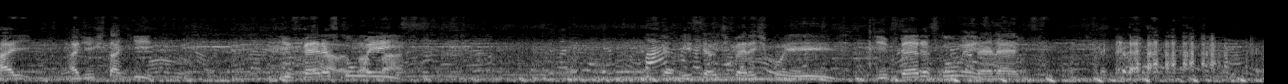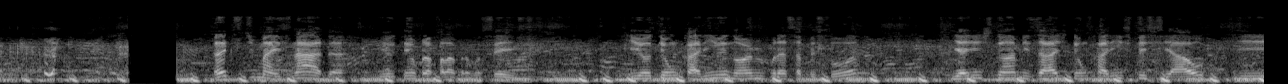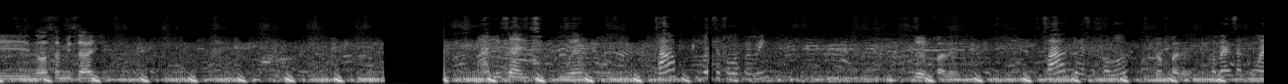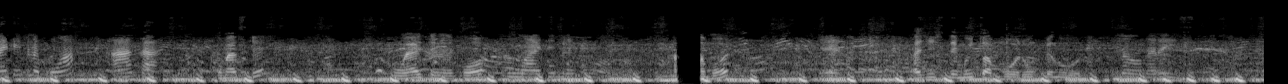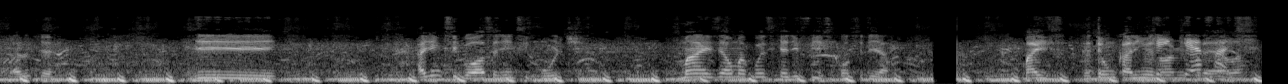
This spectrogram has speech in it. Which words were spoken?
Aí, a gente tá aqui de férias com o ex. Esse é o de férias com ex. De férias com o ex. Férias. Antes de mais nada, eu tenho pra falar pra vocês que eu tenho um carinho enorme por essa pessoa e a gente tem uma amizade, tem um carinho especial e nossa amizade Amizade tipo é. Fala o que você falou pra mim. Eu falei? Fala o que você falou. Eu falei? Começa com A e termina com A. Ah, tá. Começa o quê? Com E e termina com O? Com A e termina com O. Amor? É. A gente tem muito amor um pelo outro. Não, não era isso. Sabe o quê? E a gente se gosta, a gente se curte, mas é uma coisa que é difícil conciliar. Mas eu tenho um carinho Quem enorme quer por ela. faz.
